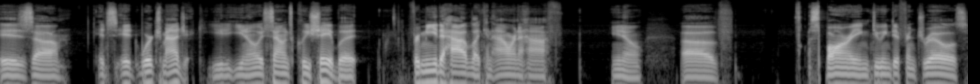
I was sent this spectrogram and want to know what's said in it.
is uh, it's it works magic. You you know, it sounds cliche, but for me to have like an hour and a half, you know, of sparring, doing different drills,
